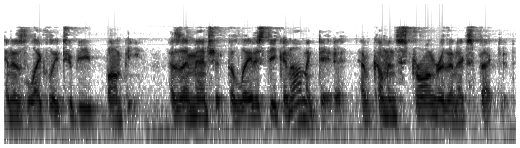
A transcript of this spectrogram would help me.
and is likely to be bumpy. As I mentioned, the latest economic data have come in stronger than expected,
